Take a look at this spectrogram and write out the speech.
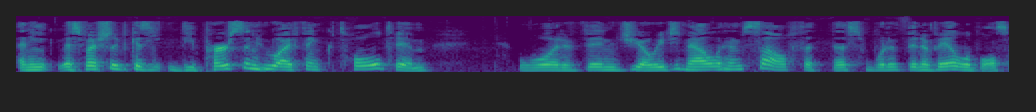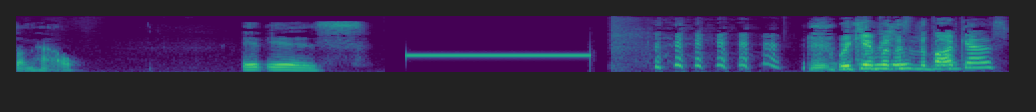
and he, especially because he, the person who I think told him would have been Joey Janela himself that this would have been available somehow. It is. We can't put this in the podcast.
